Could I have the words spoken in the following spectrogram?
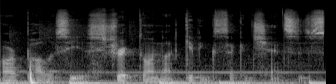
Our policy is strict on not giving second chances.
